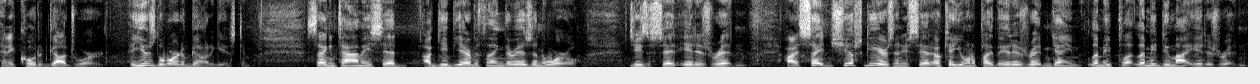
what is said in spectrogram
And he quoted God's word. He used the word of God against him. Second time, he said, I'll give you everything there is in the world. Jesus said, It is written. All right, Satan shifts gears and he said, Okay, you want to play the it is written game? Let me, play, let me do my it is written.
